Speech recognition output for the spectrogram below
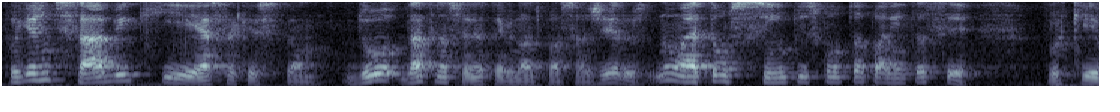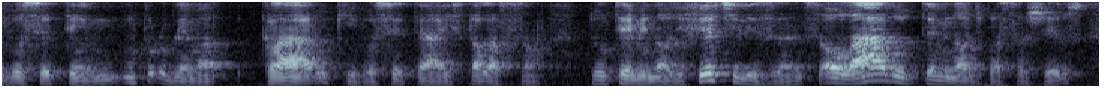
porque a gente sabe que essa questão do, da transferência terminal de passageiros não é tão simples quanto aparenta ser, porque você tem um problema claro que você tem a instalação de um terminal de fertilizantes ao lado do terminal de passageiros,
